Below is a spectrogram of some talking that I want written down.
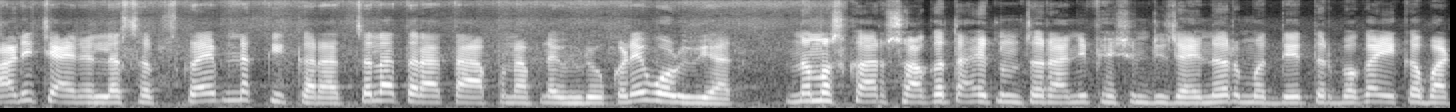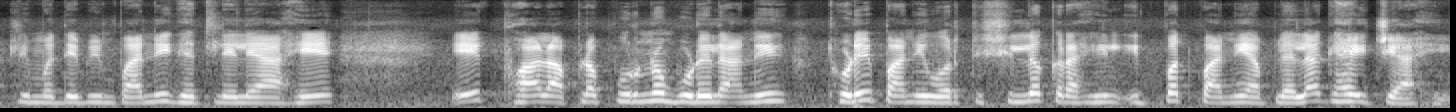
आणि चॅनलला सबस्क्राईब नक्की करा. चला तर आता आपण आपल्या व्हिडिओकडे वळूयात. नमस्कार स्वागत आहे तुमचं राणी फॅशन डिझायनरमध्ये तर बघा एका बाटलीमध्ये मी पाणी घेतलेले आहे. एक फॉल आपला पूर्ण बुडेल आणि थोडे पाणी वरती शिल्लक राहील इतपत पाणी आपल्याला घ्यायचे आहे.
